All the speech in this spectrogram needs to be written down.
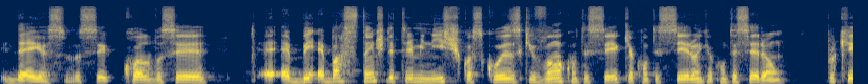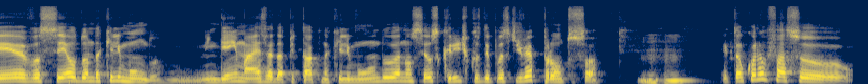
ideias. Você, você é, é, bem, é bastante determinístico as coisas que vão acontecer, que aconteceram e que acontecerão. Porque você é o dono daquele mundo. Ninguém mais vai dar pitaco naquele mundo, a não ser os críticos depois que estiver pronto só. Uhum. Então, quando eu faço.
